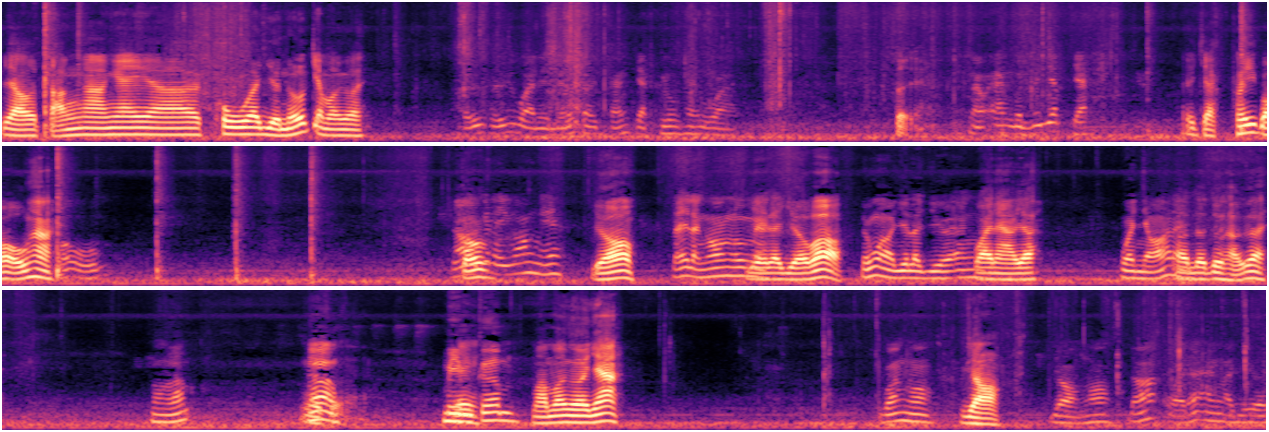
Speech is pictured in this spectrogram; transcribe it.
vào tận ngay khu dừa nước cho mọi người. Thử thử cái hoài này nữa coi cản chặt luôn hai hoài. Nào ăn mình phải dấp chặt. Để chặt phí bỏ uổng ha. Bỏ uổng. Đó cái này ngon nè. Được không? Đây là ngon luôn vậy nè. là vừa phải không? Đúng rồi vậy là vừa ăn hoài nào vậy hoài nhỏ này thôi tôi, thử coi. Ngon lắm. Ngon không? mềm Đây. cơm. Mà mọi người nha. Quá ngon. Giòn. Giòn ngon. Đó ngoài đó ăn là vừa.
